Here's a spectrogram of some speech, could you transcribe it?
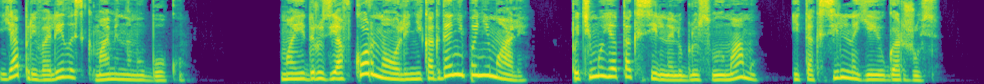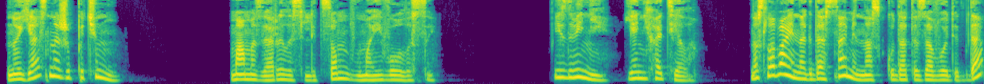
Я привалилась к маминому боку. Мои друзья в Корнуолле никогда не понимали, почему я так сильно люблю свою маму и так сильно ею горжусь. Но ясно же почему. Мама зарылась лицом в мои волосы. «Извини, я не хотела. Но слова иногда сами нас куда-то заводят, да?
